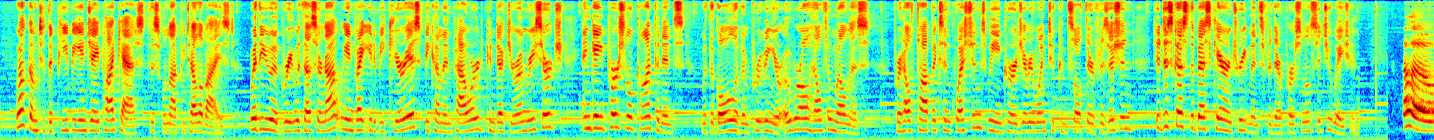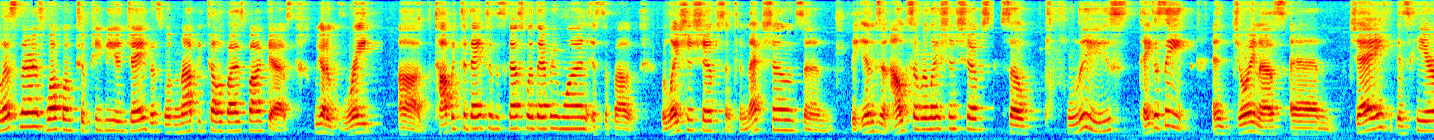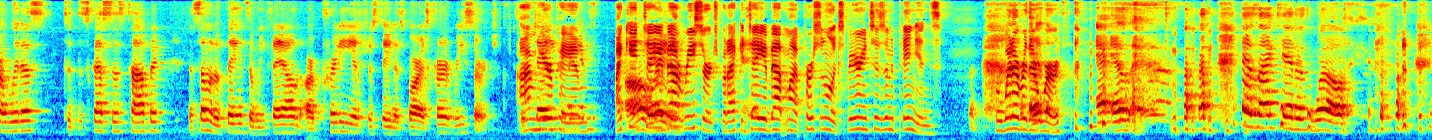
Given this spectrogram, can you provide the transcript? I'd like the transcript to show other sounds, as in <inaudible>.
Welcome to the PB&J podcast. This will not be televised. Whether you agree with us or not, we invite you to be curious, become empowered, conduct your own research, and gain personal confidence with the goal of improving your overall health and wellness. For health topics and questions, we encourage everyone to consult their physician to discuss the best care and treatments for their personal situation. Hello, listeners. Welcome to PB&J. This will not be televised podcast. We got a great uh, topic today to discuss with everyone. It's about relationships and connections and the ins and outs of relationships. So please take a seat and join us. And Jay is here with us to discuss this topic. And some of the things that we found are pretty interesting as far as current research. So I'm Jay, here, Pam. I can't tell you about research, but I can tell you about my personal experiences and opinions for whatever they're As- worth. <laughs> as, <laughs> as I can as well. <laughs>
